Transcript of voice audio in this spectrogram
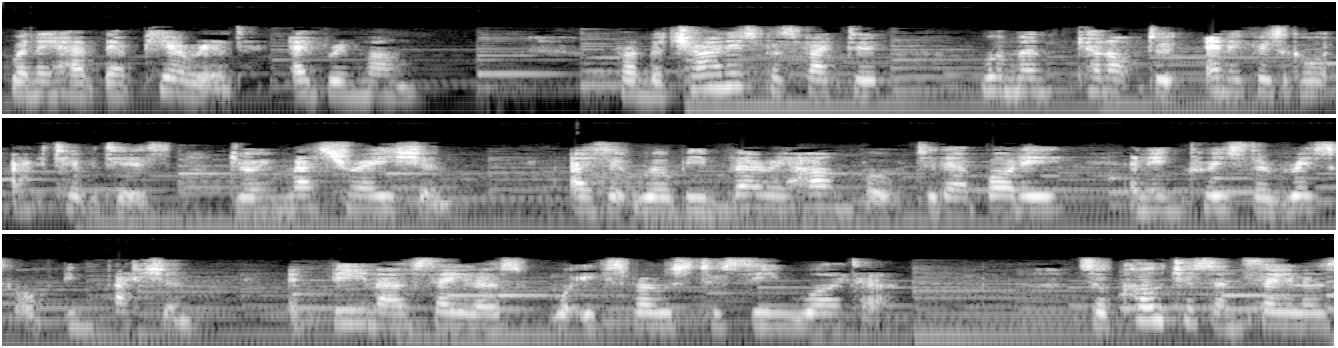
when they had their period every month. From the Chinese perspective, women cannot do any physical activities during menstruation, as it will be very harmful to their body and increase the risk of infection if female sailors were exposed to sea water. So coaches and sailors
